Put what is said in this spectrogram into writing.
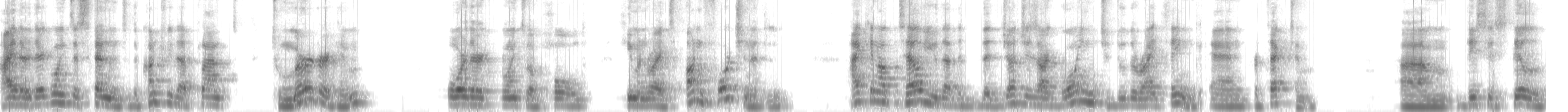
Either they're going to send him to the country that planned to murder him, or they're going to uphold human rights. Unfortunately, I cannot tell you that the, the judges are going to do the right thing and protect him. Um, this is still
